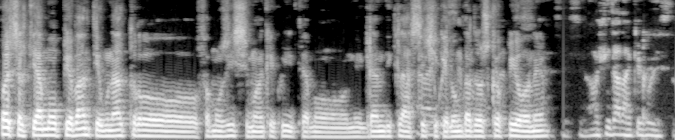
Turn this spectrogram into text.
Poi saltiamo più avanti a un altro famosissimo, anche qui entriamo nei grandi classici, Ah, che è l'ombra dello scorpione. bellissimo, Sì, sì, ho citato anche questo.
